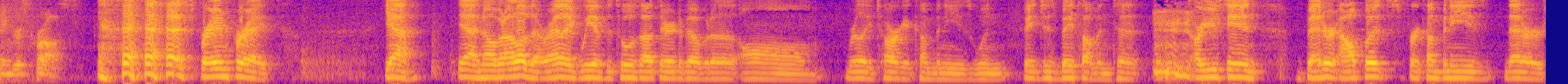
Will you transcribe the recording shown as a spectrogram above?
Fingers crossed. Spray and pray. Yeah, yeah, no, but I love that, right? Like we have the tools out there to be able to um really target companies when just based off intent. are you seeing better outputs for companies that are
